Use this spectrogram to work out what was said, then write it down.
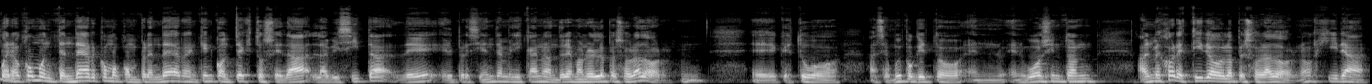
bueno, cómo entender, cómo comprender, en qué contexto se da la visita del presidente mexicano Andrés Manuel López Obrador, que estuvo hace muy poquito en, Washington, al mejor estilo López Obrador, ¿no? Gira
